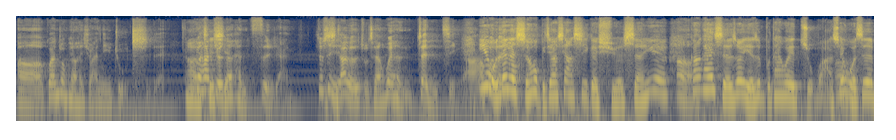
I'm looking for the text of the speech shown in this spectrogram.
呃观众朋友很喜欢你主持，哎，因为他觉得很自然。就是你知道，有的主持人会很正经啊。因为我那个时候比较像是一个学生，因为刚开始的时候也是不太会煮啊，所以我是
